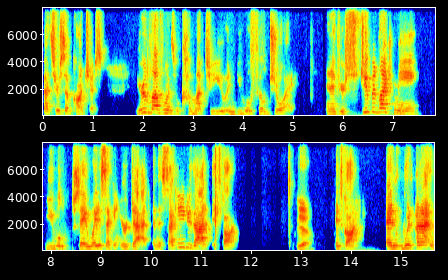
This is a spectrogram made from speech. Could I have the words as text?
That's your subconscious. Your loved ones will come up to you and you will feel joy. And if you're stupid like me, you will say, wait a second, you're dead. And the second you do that, it's gone. Yeah. It's gone. And when, and I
